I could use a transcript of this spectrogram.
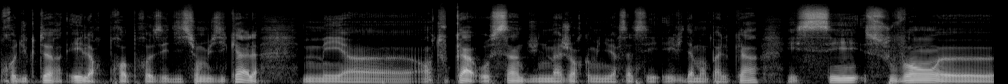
producteurs et leurs propres éditions musicales. Mais euh, en tout cas, au sein d'une major comme Universal, c'est évidemment pas le cas. Et c'est souvent euh,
